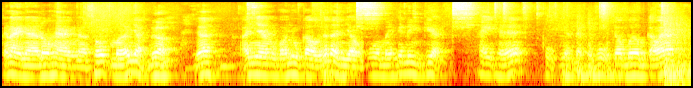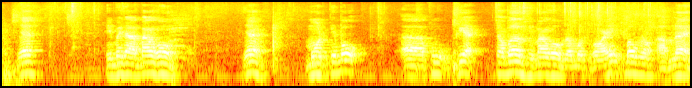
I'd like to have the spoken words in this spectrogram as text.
Cái này là lô hàng là shop mới nhập được nhá. Anh em có nhu cầu rất là nhiều mua mấy cái linh kiện thay thế phụ kiện để phục vụ cho bơm cao áp nhé thì bây giờ bao gồm nhá một cái bộ uh, phụ kiện cho bơm thì bao gồm là một gói bông lọc ẩm này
